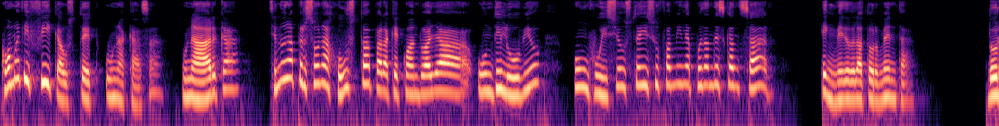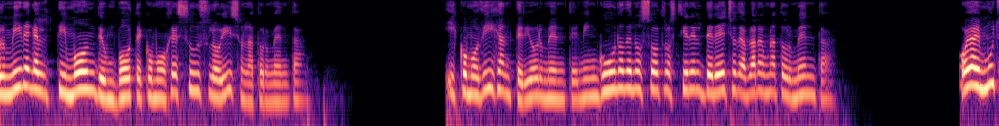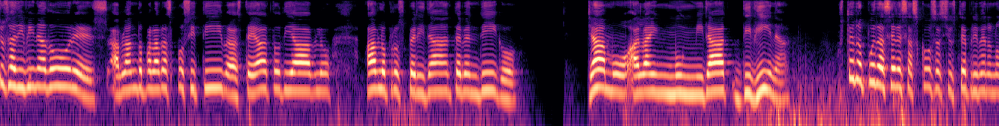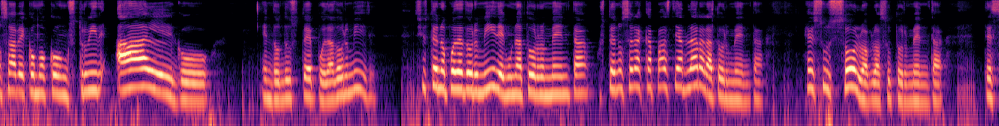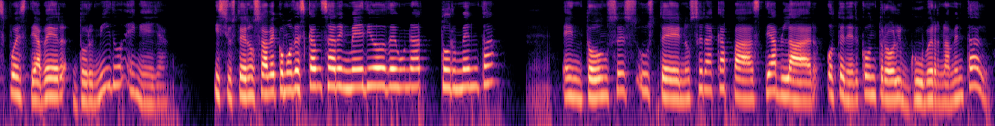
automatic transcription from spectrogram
¿Cómo edifica usted una casa, una arca, siendo una persona justa para que cuando haya un diluvio, un juicio, usted y su familia puedan descansar en medio de la tormenta. Dormir en el timón de un bote como Jesús lo hizo en la tormenta. Y como dije anteriormente, ninguno de nosotros tiene el derecho de hablar a una tormenta. Hoy hay muchos adivinadores hablando palabras positivas, teatro diablo, hablo prosperidad, te bendigo, llamo a la inmunidad divina. Usted no puede hacer esas cosas si usted primero no sabe cómo construir algo en donde usted pueda dormir. Si usted no puede dormir en una tormenta, usted no será capaz de hablar a la tormenta. Jesús solo habló a su tormenta después de haber dormido en ella. Y si usted no sabe cómo descansar en medio de una tormenta, entonces usted no será capaz de hablar o tener control gubernamental.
